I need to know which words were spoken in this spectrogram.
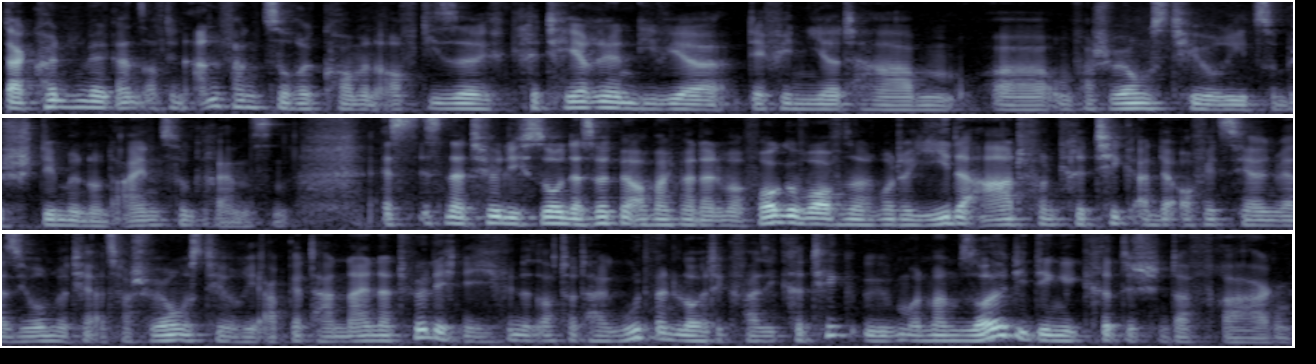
da könnten wir ganz auf den Anfang zurückkommen, auf diese Kriterien, die wir definiert haben, äh, um Verschwörungstheorie zu bestimmen und einzugrenzen. Es ist natürlich so, und das wird mir auch manchmal dann immer vorgeworfen, nach dem Motto, jede Art von Kritik an der offiziellen Version wird hier als Verschwörungstheorie abgetan. Nein, natürlich nicht. Ich finde es auch total gut, wenn Leute quasi Kritik üben und man soll die Dinge kritisch hinterfragen.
